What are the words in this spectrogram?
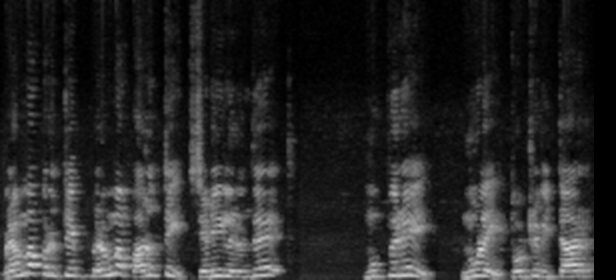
பிரம்ம பருத்தி பிரம்ம பருத்தி செடியிலிருந்து முப்பிரி நூலை தோற்றுவித்தார்.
